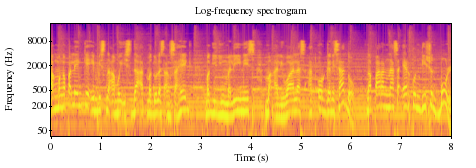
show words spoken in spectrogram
Ang mga palengke imbis na amoy isda at madulas ang sahig, magiging malinis, maaliwalas at organisado na parang nasa air-conditioned mall.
